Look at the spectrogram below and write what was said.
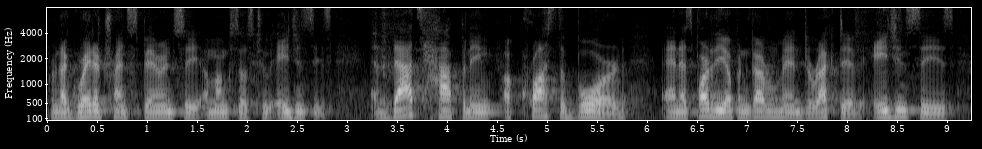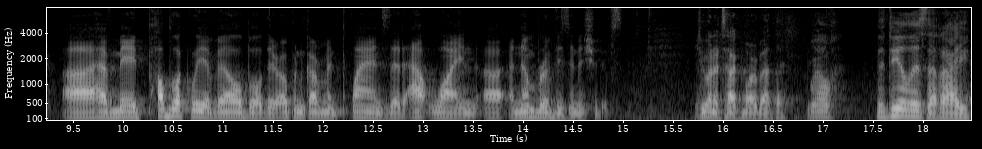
from that greater transparency amongst those two agencies. And that's happening across the board. And as part of the Open Government Directive, agencies uh, have made publicly available their open government plans that outline uh, a number of these initiatives. Do you want to talk more about that? Well, the deal is that I,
